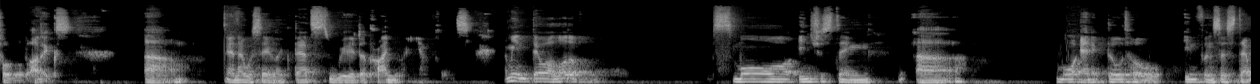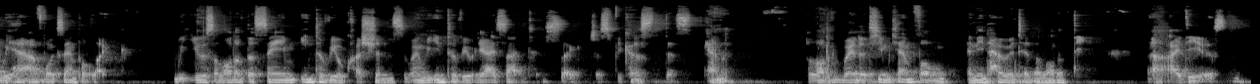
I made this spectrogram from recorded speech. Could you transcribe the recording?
for robotics. Um, and I would say like that's really the primary influence. I mean, there were a lot of small, interesting, uh, more anecdotal influences that we have. For example, like we use a lot of the same interview questions when we interview AI scientists, like just because that's kind of a lot of where the team came from and inherited a lot of the uh, ideas.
